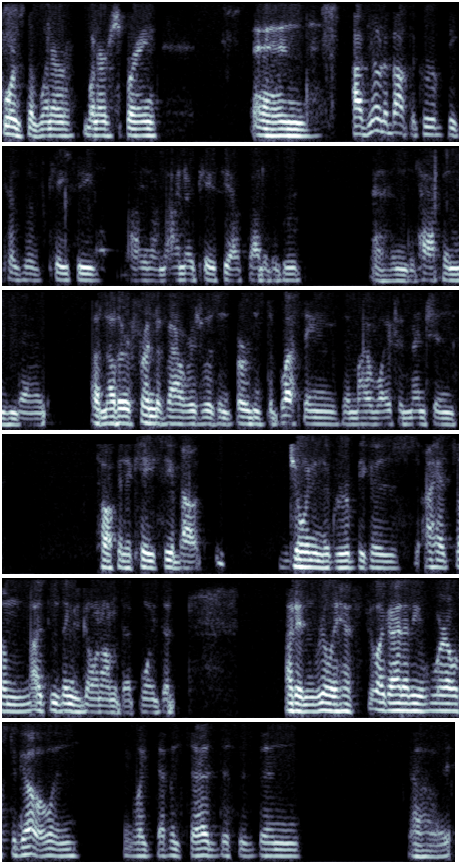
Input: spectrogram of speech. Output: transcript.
towards the winter winter spring, and I've known about the group because of Casey. Uh, you know, I know Casey outside of the group, and it happened that another friend of ours was in Burdens to Blessings, and my wife had mentioned talking to Casey about joining the group because I had some I had some things going on at that point that I didn't really have feel like I had anywhere else to go and like Devin said, this has been uh, it's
